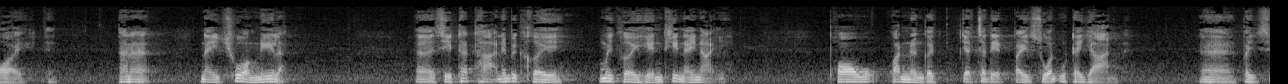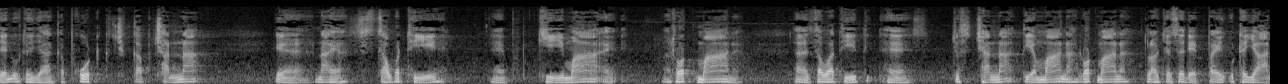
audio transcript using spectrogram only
บ่อยนั่นนะในช่วงนี้แหละสิทธัตถะนี่ไม่เคยไม่เคยเห็นที่ไหนไหนพอวันหนึ่งก็จะเสด็จไปสวนอุทยานไปเสียนอุทยานกับพูดกับชนะนายสวัตถีขี่ม้ารถม้านี่ยสวัสดีจะชนะเตรียมม้านะรถม้านะเราจะเสด็จไปอุทยาน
